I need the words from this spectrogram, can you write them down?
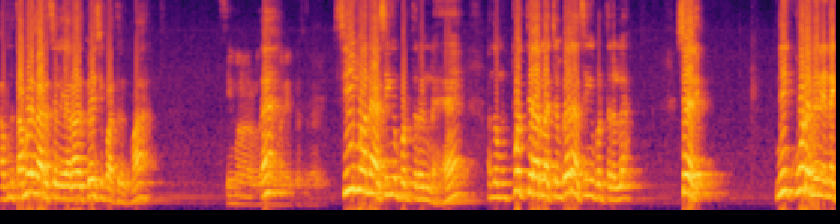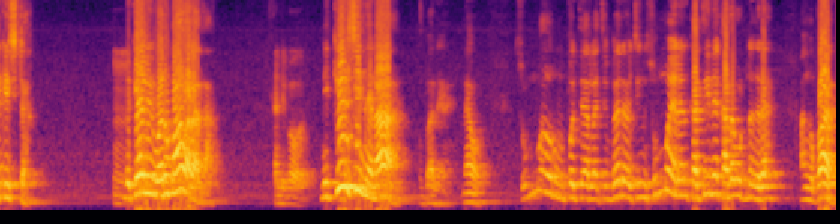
அப்படின்னு தமிழக அரசியல் யாராவது பேசி பார்த்துருக்குமா? சீமானை அசிங்கப்படுத்துறேன்னு அந்த முப்பத்தி ஆறு லட்சம் பேர் அசிங்கப்படுத்துறல சரி நீ கூட நின்று என்ன கீழ்ச்சிட்ட. கேள்வி வருமா வராதா? கண்டிப்பா வரும். நீ கீழ்ச்சிந்தேனா பாரு நான் சும்மா ஒரு முப்பத்தி ஆறு லட்சம் பேரை வச்சுக்கிட்டு சும்மா எல்லாரும் கத்தினே கதை விட்டுனுக்குற அங்க பாரு.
